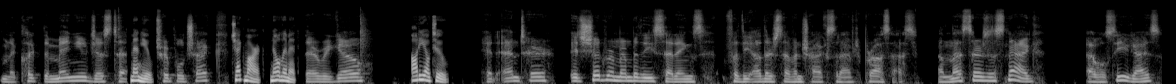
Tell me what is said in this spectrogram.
I'm going to click the menu just to Menu. triple check. Check mark. No limit. There we go. Audio 2. Hit enter. It should remember these settings for the other seven tracks that I have to process. Unless there's a snag, I will see you guys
